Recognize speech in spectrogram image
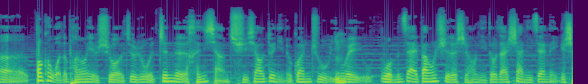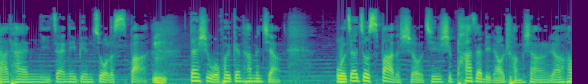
呃，包括我的朋友也说，就是我真的很想取消对你的关注，因为我们在办公室的时候，你都在晒你在哪个沙滩，你在那边做了 SPA。嗯，但是我会跟他们讲，我在做 SPA 的时候，其实是趴在理疗床上，然后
